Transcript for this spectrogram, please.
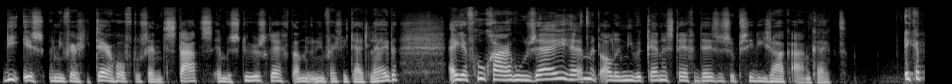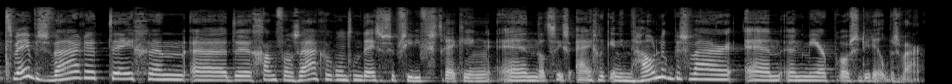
Die is universitair hoofddocent staats- en bestuursrecht aan de Universiteit Leiden. En je vroeg haar hoe zij hè, met alle nieuwe kennis tegen deze subsidiezaak aankijkt. Ik heb twee bezwaren tegen uh, de gang van zaken rondom deze subsidieverstrekking. En dat is eigenlijk een inhoudelijk bezwaar en een meer procedureel bezwaar.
